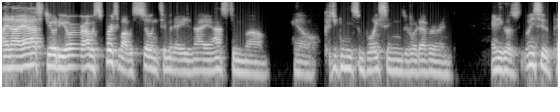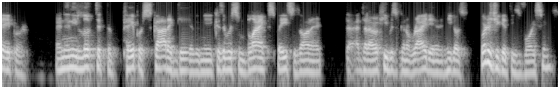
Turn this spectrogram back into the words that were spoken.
and I asked Joe Diorio. I was first of all, I was so intimidated, and I asked him, um, you know, could you give me some voicings or whatever? And and he goes, let me see the paper. And then he looked at the paper Scott had given me because there were some blank spaces on it that, that I, he was going to write in. And he goes, Where did you get these voicings?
